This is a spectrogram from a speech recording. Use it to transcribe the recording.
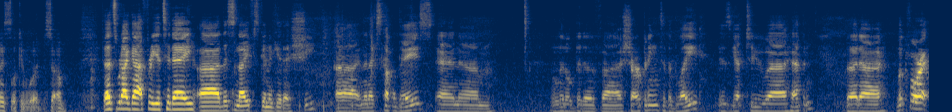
Nice looking wood. So that's what I got for you today. Uh, this knife's going to get a sheath uh, in the next couple days. And um, a little bit of uh, sharpening to the blade is yet to uh, happen. But uh, look for it.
